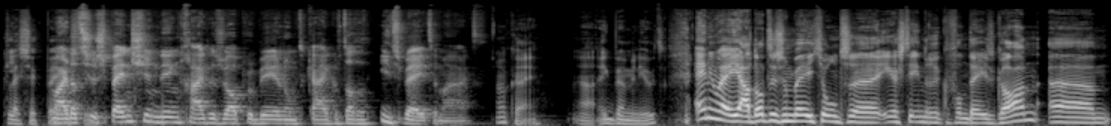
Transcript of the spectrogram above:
Classic PS4. Maar dat suspension ding ga ik dus wel proberen om te kijken of dat het iets beter maakt. Oké. Okay. Ja, ik ben benieuwd. Anyway, ja, dat is een beetje onze eerste indrukken van Days Gone. Um,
